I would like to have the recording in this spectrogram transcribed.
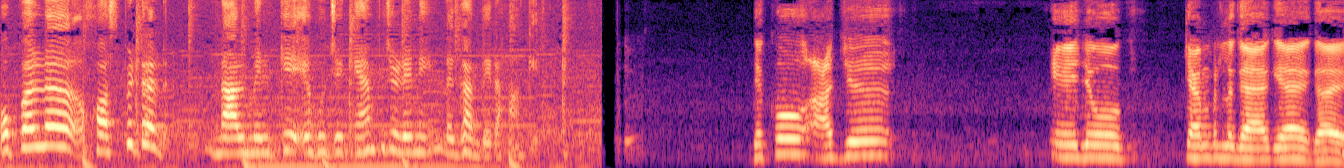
ਓਪਲ ਹਸਪੀਟਲ ਨਾਲ ਮਿਲ ਕੇ ਇਹੋ ਜਿਹੇ ਕੈਂਪ ਜਿਹੜੇ ਨੇ ਲਗਾਉਂਦੇ ਰਹਾਂਗੇ। ਦੇਖੋ, ਅੱਜ ਇਹ ਜੋ ਕੈਂਪ ਲਗਾਇਆ ਗਿਆ ਹੈਗਾ ਹੈ,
